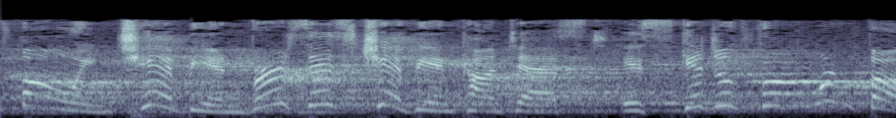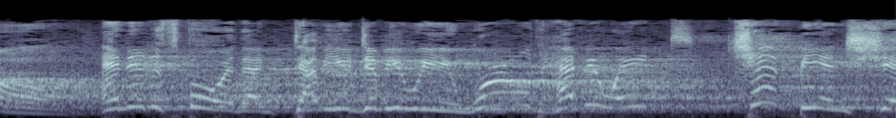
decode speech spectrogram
following champion versus champion contest is scheduled for one fall, and it is for the WWE World Heavyweight Championship.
